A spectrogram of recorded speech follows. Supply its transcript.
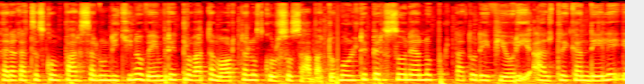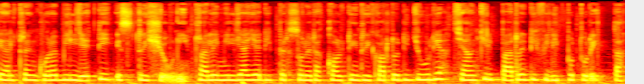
la ragazza scomparsa l'11 novembre e trovata morta lo scorso sabato. Molte persone hanno portato dei fiori, altre candele e altre ancora biglietti e striscioni. Tra le migliaia di persone raccolte in ricordo di Giulia c'è anche il padre di Filippo Turetta,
